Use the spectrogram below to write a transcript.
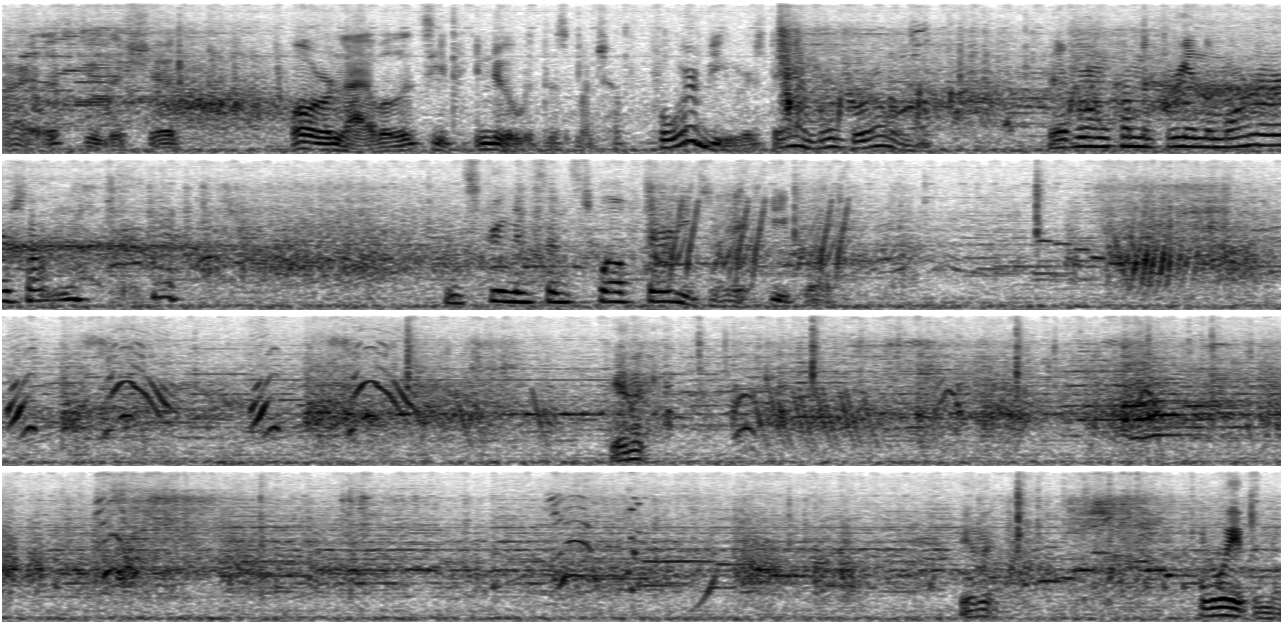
Alright, let's do this shit. All reliable. Let's see if we can do it with this much. Four viewers. Damn, we're growing. Did everyone come at 3 in the morning or something? Been streaming since 12.30 today, people. Damn it. Damn it. Get away from me.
